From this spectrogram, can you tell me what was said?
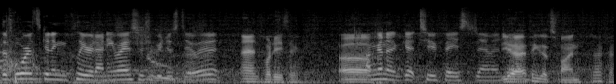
the board's getting cleared anyway? So should we just do it? and what do you think? I'm gonna get two face damage. Yeah, I think that's fine. Okay.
